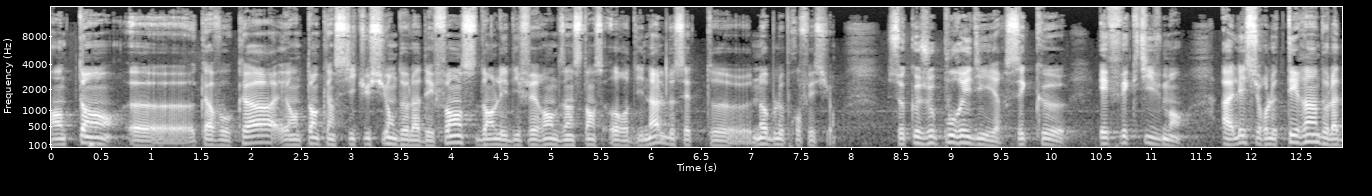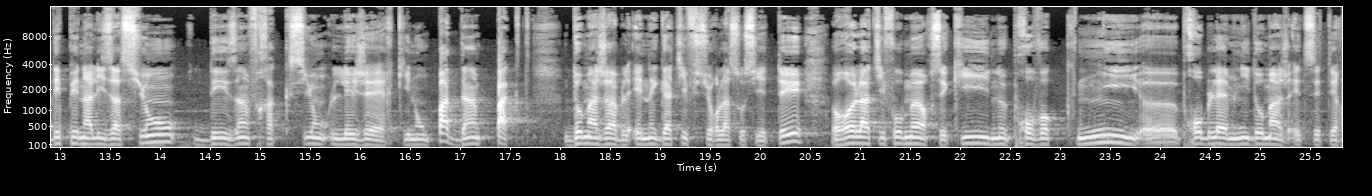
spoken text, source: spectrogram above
en tant euh, qu'avocat et en tant qu'institution de la défense dans les différentes instances ordinales de cette euh, noble profession. Ce que je pourrais dire, c'est que effectivement, aller sur le terrain de la dépénalisation des infractions légères qui n'ont pas d'impact dommageable et négatif sur la société, relatif aux mœurs et qui ne provoquent ni euh, problème ni dommage, etc.,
